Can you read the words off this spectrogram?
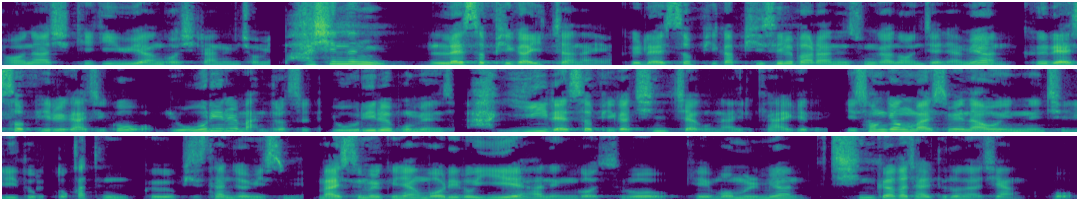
변화시키기 위한 것이라는 점이 맛있는 레시피가 있잖아요. 그 레시피가 빛을 발하는 순간은 언제냐면 그 레시피를 가지고 요리를 만들었을 때 요리를 보면서 아, 이 레시피가 진짜구나 이렇게 알게 됩니다. 이 성경 말씀에 나와 있는 진리도 똑같은 그 비슷한 점이 있습니다. 말씀을 그냥 머리로 이해하는 것으로 이렇게 머물면 진가가 잘 드러나지 않고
